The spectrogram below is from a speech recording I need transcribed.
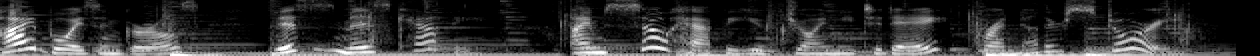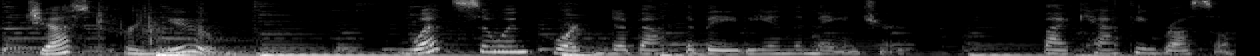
Hi, boys and girls. This is Ms. Kathy. I'm so happy you've joined me today for another story just for you. What's so important about the baby in the manger? By Kathy Russell.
